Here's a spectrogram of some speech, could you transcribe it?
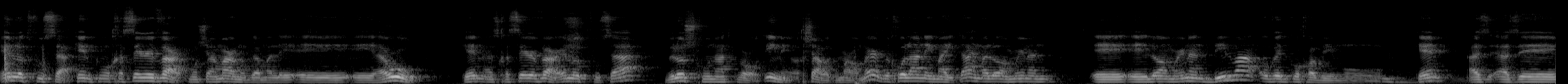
אין לו תפוסה, כן? כמו חסר איבר, כמו שאמרנו גם על הרוג, כן? אז חסר איבר, אין לו תפוסה. ולא שכונת קברות. הנה עכשיו הגמרא אומרת וכל עני מה איתה אם לא אמרינן אה, אה, לא אמרינן דילמה עובד כוכבים הוא, כן? אז, אז אה,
